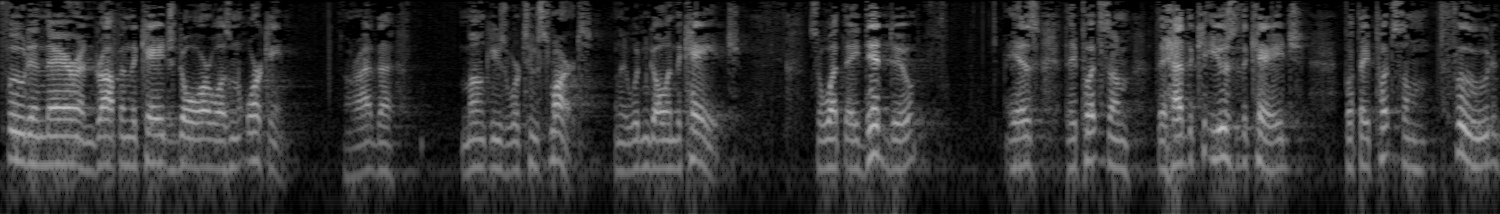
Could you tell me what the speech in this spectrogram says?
food in there and dropping the cage door wasn't working. All right. The monkeys were too smart and they wouldn't go in the cage. So what they did do is they put some. They had the used the cage but they put some food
